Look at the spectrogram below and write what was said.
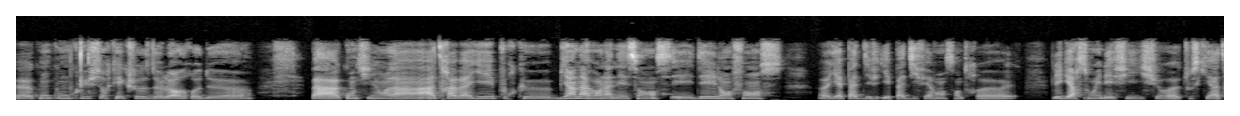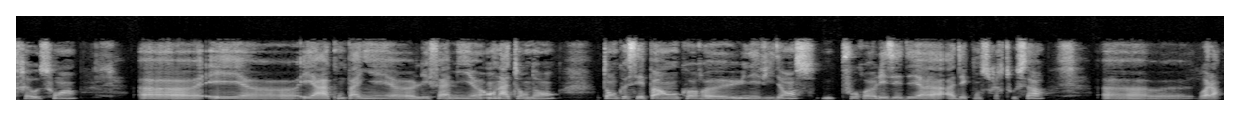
euh, qu'on conclue sur quelque chose de l'ordre de bah, continuons à, travailler pour que bien avant la naissance et dès l'enfance, il n'y a pas de, y ait pas de différence entre les garçons et les filles sur tout ce qui a trait aux soins. Et, et, à accompagner les familles en attendant, tant que c'est pas encore une évidence, pour les aider à, déconstruire tout ça. voilà,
